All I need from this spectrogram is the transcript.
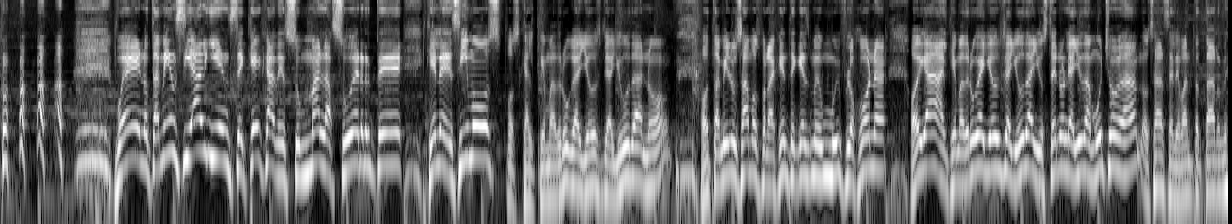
bueno, también si alguien se queja de su mala suerte, ¿qué le decimos? Pues que al que madruga Dios le ayuda, ¿no? O también lo usamos para gente que es muy, flojona. Oiga, al que madruga Dios le ayuda y usted no le ayuda mucho, ¿verdad? O sea, se levanta tarde.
